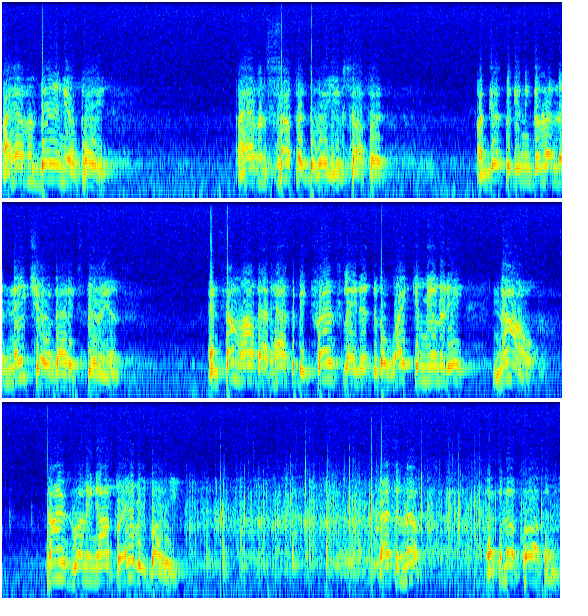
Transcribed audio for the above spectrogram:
I haven't been in your place. I haven't suffered the way you've suffered. I'm just beginning to learn the nature of that experience. And somehow that has to be translated to the white community now. Time's running out for everybody. That's enough. That's enough talking.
